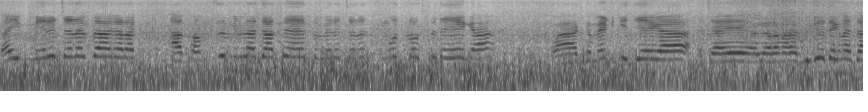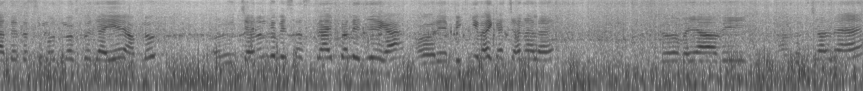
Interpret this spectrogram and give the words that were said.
भाई, मेरे चैनल पर अगर आप हमसे मिलना चाहते हैं तो मेरे चैनल स्मूथ ब्लॉग्स पर जाइएगा। वहाँ कमेंट कीजिएगा, चाहे अगर हमारा वीडियो देखना चाहते हैं तो स्मूथ ब्लॉग्स पर जाइए आप लोग। और चैनल को भी सब्सक्राइब कर लीजिएगा, और ये विक्की भाई का चैनल है। तो भैया अभी हम लोग चल रहे हैं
